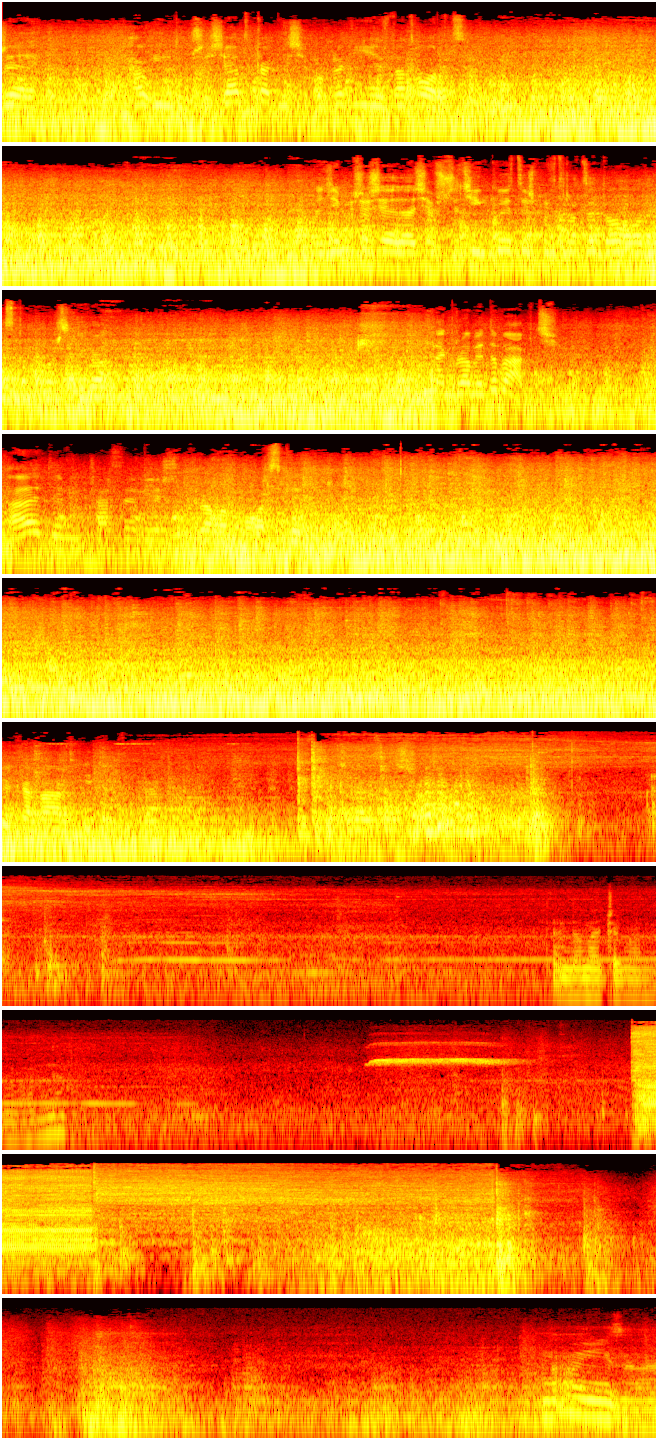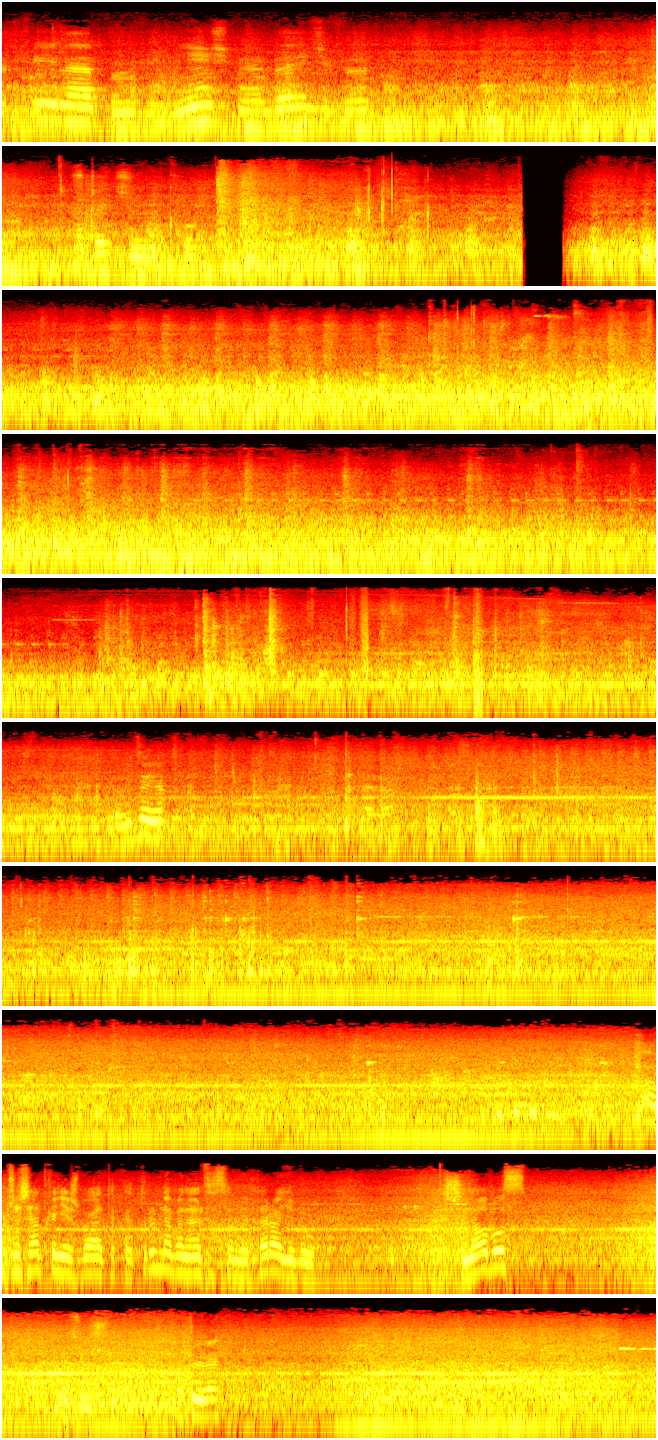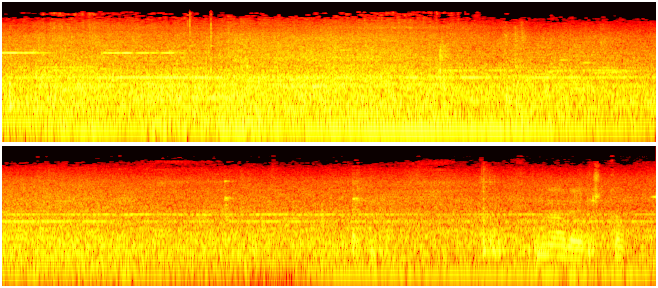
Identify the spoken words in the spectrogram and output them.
że how into przesiadka, gdy się kompletnie nie zna dworca. Będziemy przesiadać się w Szczecinku, jesteśmy w drodze do Oleska Pomorskiego na grobie do babci. Ale tymczasem jeszcze grobo pomorskie. Kilka warki tylko. Ten domeczek bardzo ładny. No i za chwilę powinniśmy być w Szczecinku. Do widzenia. No, przesiadka nie była taka trudna, bo na tym samym peronie był obóz. No cóż, to tyle. Areczko.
